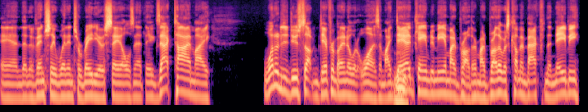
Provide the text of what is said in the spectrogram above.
and then eventually went into radio sales. And at the exact time I wanted to do something different, but I know what it was. And my hmm. dad mm. came to me and my brother. My brother was coming back from the Navy,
